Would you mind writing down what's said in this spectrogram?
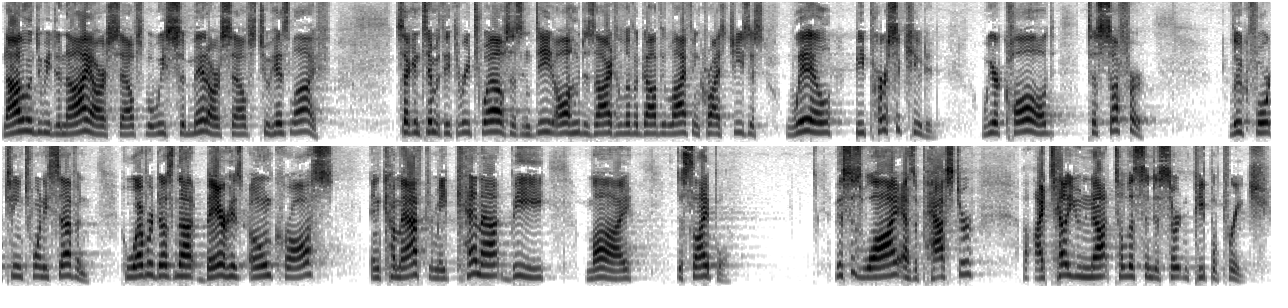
Not only do we deny ourselves, but we submit ourselves to his life. 2 Timothy 3:12 says indeed all who desire to live a godly life in Christ Jesus will be persecuted. We are called to suffer. Luke 14:27 Whoever does not bear his own cross and come after me cannot be my disciple. This is why as a pastor I tell you not to listen to certain people preach.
